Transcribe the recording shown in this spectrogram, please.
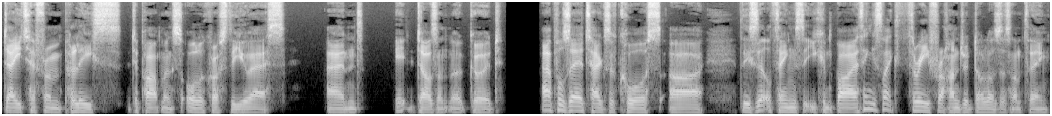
data from police departments all across the US, and it doesn't look good. Apple's AirTags, of course, are these little things that you can buy. I think it's like three for $100 or something.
